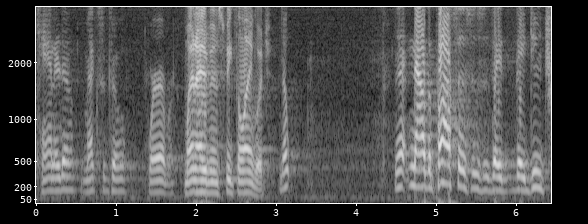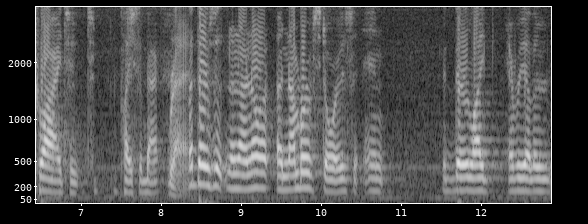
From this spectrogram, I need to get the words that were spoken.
Canada, Mexico, wherever. Might not even speak the language. Nope. Now, now the process is that they, they do try to, to place them back. Right. But there's a, no- a number of stories, and they're like every other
